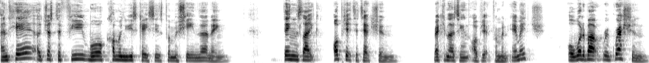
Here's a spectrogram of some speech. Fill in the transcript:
And here are just a few more common use cases for machine learning. Things like object detection, recognizing an object from an image, or what about regression,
